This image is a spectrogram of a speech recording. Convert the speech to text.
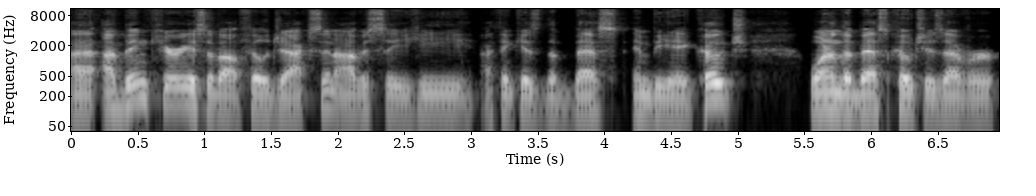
Uh, I've been curious about Phil Jackson. Obviously, he, I think, is the best NBA coach, one of the best coaches ever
